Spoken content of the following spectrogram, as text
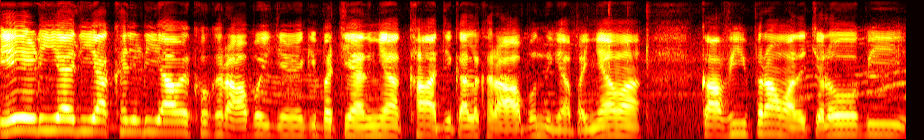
ਇਹ ਜਿਹੜੀ ਆ, ਇਹਦੀ ਅੱਖ ਜਿਹੜੀ ਆ, ਵੇਖੋ ਖਰਾਬ ਹੋਈ। ਜਿਵੇਂ ਕਿ ਬੱਚਿਆਂ ਦੀਆਂ ਅੱਖਾਂ ਅੱਜ ਕੱਲ ਖਰਾਬ ਹੁੰਦੀਆਂ ਪਈਆਂ ਵਾ। ਕਾਫੀ ਭਰਾਵਾਂ ਦੇ ਚਲੋ ਵੀ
